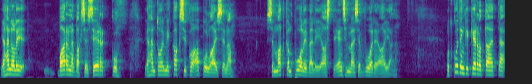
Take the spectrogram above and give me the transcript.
Ja hän oli Barnabaksen serkku, ja hän toimi kaksiko apulaisena sen matkan puoliväliin asti ensimmäisen vuoden ajan. Mutta kuitenkin kerrotaan, että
